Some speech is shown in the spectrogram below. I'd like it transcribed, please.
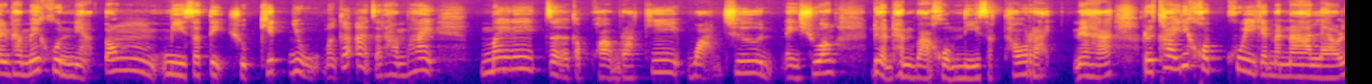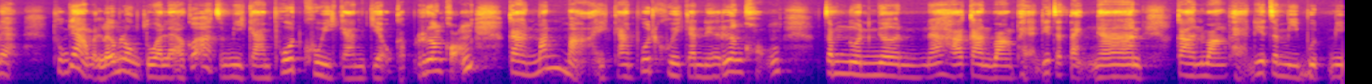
ยังทำให้คุณเนี่ยต้องมีสติฉุกคิดอยู่ มันก็อาจจะทำให้ไม่ได้เจอกับความรักที่หวานชื่นในช่วงเดือนธันวาคมนี้สักเท่าไหร่นะคะหรือใครที่คบคุยกันมานานแล้วแหละ ทุกอย่างมันเริ่มลงตัวแล้วก็อาจจะมีการพูดคุยกันเกี่ยวกับเรื่องของการมั่นหมาย การพูดคุยกันในเรื่องของจำนวนเงินนะคะ การวางแผนที่จะแต่งงาน การวางแผนที่จะมีบุตรมี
